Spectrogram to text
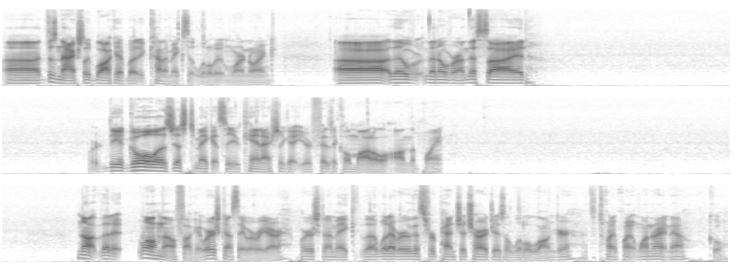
Uh, it doesn't actually block it, but it kind of makes it a little bit more annoying. Uh, then, over, on this side, the goal is just to make it so you can't actually get your physical model on the point. Not that it, well, no, fuck it. We're just going to stay where we are. We're just going to make the, whatever this Repentia charge is a little longer. It's 20.1 right now. Cool.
